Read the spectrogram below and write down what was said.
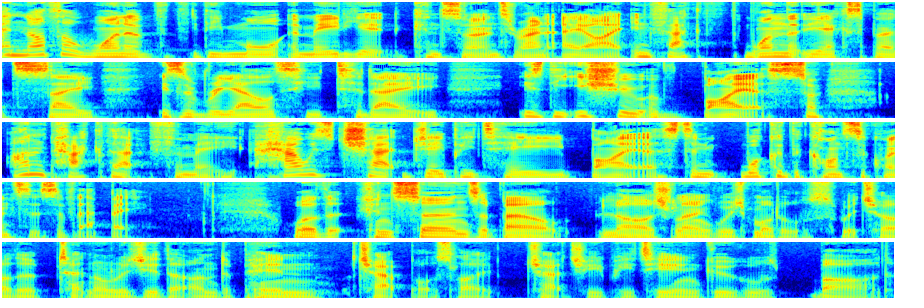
Another one of the more immediate concerns around AI, in fact, one that the experts say is a reality today, is the issue of bias. So, unpack that for me. How is ChatGPT biased, and what could the consequences of that be? Well, the concerns about large language models, which are the technology that underpin chatbots like ChatGPT and Google's Bard,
